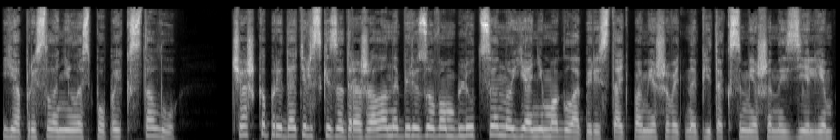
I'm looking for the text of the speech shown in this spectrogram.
Я прислонилась попой к столу. Чашка предательски задрожала на бирюзовом блюдце, но я не могла перестать помешивать напиток, смешанный с зельем.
